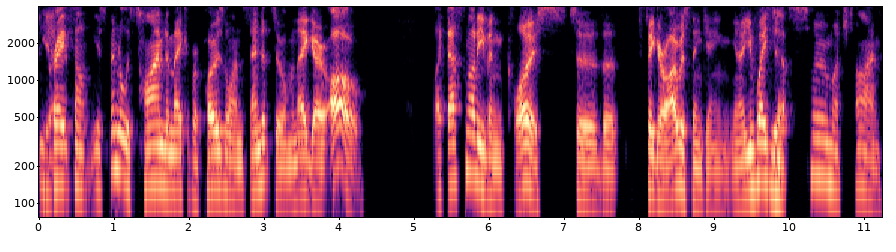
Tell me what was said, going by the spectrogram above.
yeah. create some, you spend all this time to make a proposal and send it to them, and they go, oh, like that's not even close to the figure I was thinking. You know, you've wasted yep. so much time.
